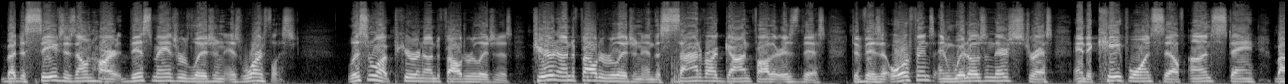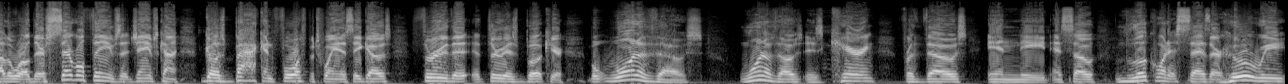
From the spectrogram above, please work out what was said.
but deceives his own heart, this man's religion is worthless. Listen to what pure and undefiled religion is. Pure and undefiled religion in the sight of our God and Father is this to visit orphans and widows in their distress and to keep oneself unstained by the world. There's several themes that James kind of goes back and forth between as he goes through, the, through his book here. But one of those one of those is caring for those in need. And so look what it says there. Who are we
